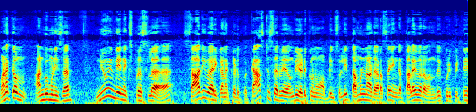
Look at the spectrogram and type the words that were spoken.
வணக்கம் அன்புமணி சார். நியூ இந்தியன் எக்ஸ்பிரஸ்ல சாதிவாரி கணக்கெடுப்பு காஸ்ட் சர்வே வந்து எடுக்கணும் அப்படின்னு சொல்லி தமிழ்நாடு அரசை எங்க தலைவரை வந்து குறிப்பிட்டு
